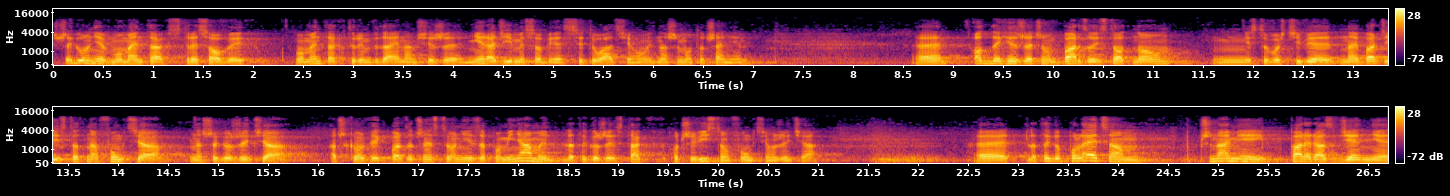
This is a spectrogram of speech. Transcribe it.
szczególnie w momentach stresowych, w momentach, w którym wydaje nam się, że nie radzimy sobie z sytuacją, z naszym otoczeniem. E, oddech jest rzeczą bardzo istotną, jest to właściwie najbardziej istotna funkcja naszego życia, aczkolwiek bardzo często o niej zapominamy, dlatego że jest tak oczywistą funkcją życia. E, dlatego polecam przynajmniej parę razy dziennie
